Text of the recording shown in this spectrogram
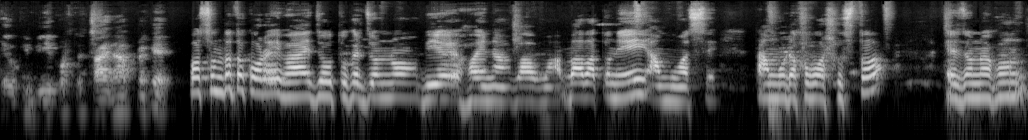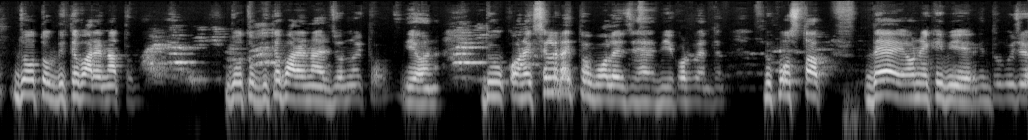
কেউ কি বিয়ে করতে চায় না আপনাকে? পছন্দ তো করে ভাই যৌতুকের জন্য বিয়ে হয় না। বাবা মা বাবা তো নেই আম্মু আছে। আম্মুটা খুব অসুস্থ এর জন্য এখন যৌতুক দিতে পারে না তো। যৌতুক দিতে পারে না এর জন্যই তো বিয়ে হয় না। কিন্তু অনেক ছেলেরাই তো বলে যে হ্যাঁ বিয়ে করবেন। কিন্তু প্রস্তাব দেয় অনেকে বিয়ের কিন্তু ওই যে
